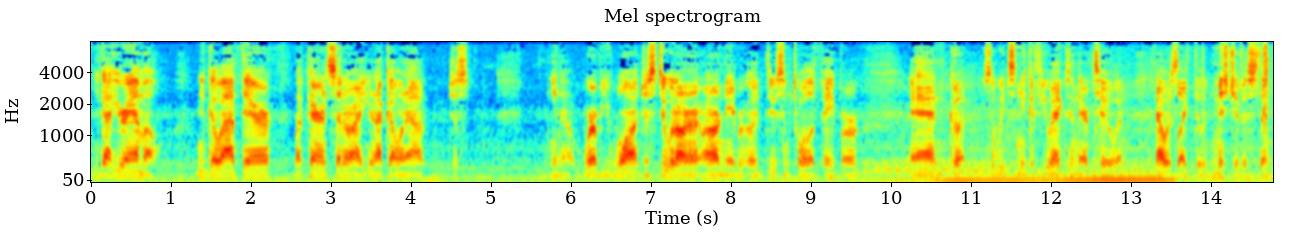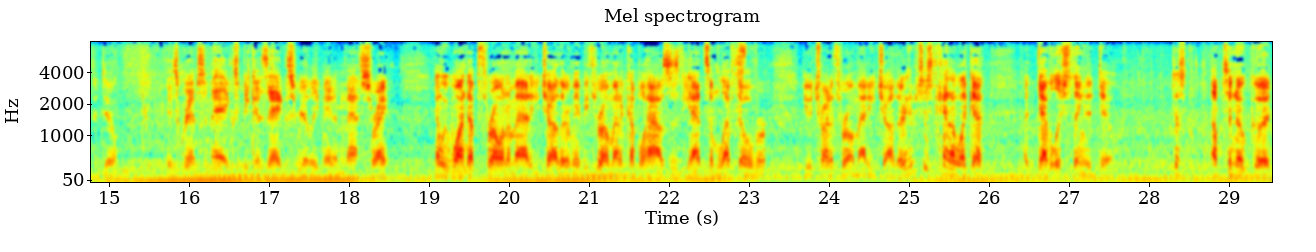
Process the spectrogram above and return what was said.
You got your ammo. And you go out there. My parents said, all right, you're not going out just, you know, wherever you want. Just do it on our, our neighborhood. Do some toilet paper and good. So we'd sneak a few eggs in there too. And that was like the mischievous thing to do is grab some eggs because eggs really made a mess, right? And we wind up throwing them at each other, maybe throw them at a couple houses. If you had some left over, you would try to throw them at each other. It was just kind of like a, a devilish thing to do. Just up to no good,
